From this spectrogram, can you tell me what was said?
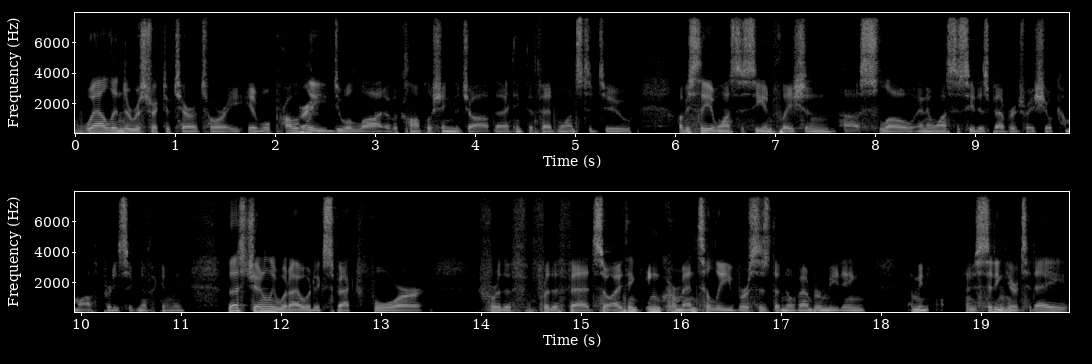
well into restrictive territory. It will probably right. do a lot of accomplishing the job that I think the Fed wants to do. Obviously, it wants to see inflation uh, slow and it wants to see this Beveridge ratio come off pretty significantly. But that's generally what I would expect for for the for the Fed. So I think incrementally versus the November meeting. I mean, I'm sitting here today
